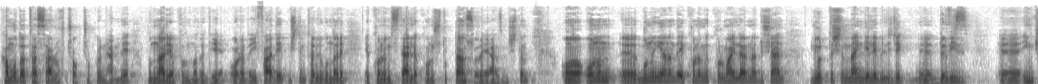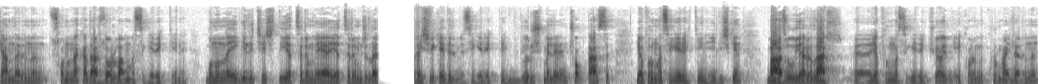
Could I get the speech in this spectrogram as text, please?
Kamuda tasarruf çok çok önemli. Bunlar yapılmalı diye orada ifade etmiştim. Tabii bunları ekonomistlerle konuştuktan sonra yazmıştım. Onun e, bunun yanında ekonomi kurmaylarına düşen yurt dışından gelebilecek e, döviz e, imkanlarının sonuna kadar zorlanması gerektiğini, bununla ilgili çeşitli yatırım veya yatırımcıların teşvik edilmesi gerektiği, görüşmelerin çok daha sık yapılması gerektiğine ilişkin bazı uyarılar e, yapılması gerekiyor. Ekonomik kurmaylarının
